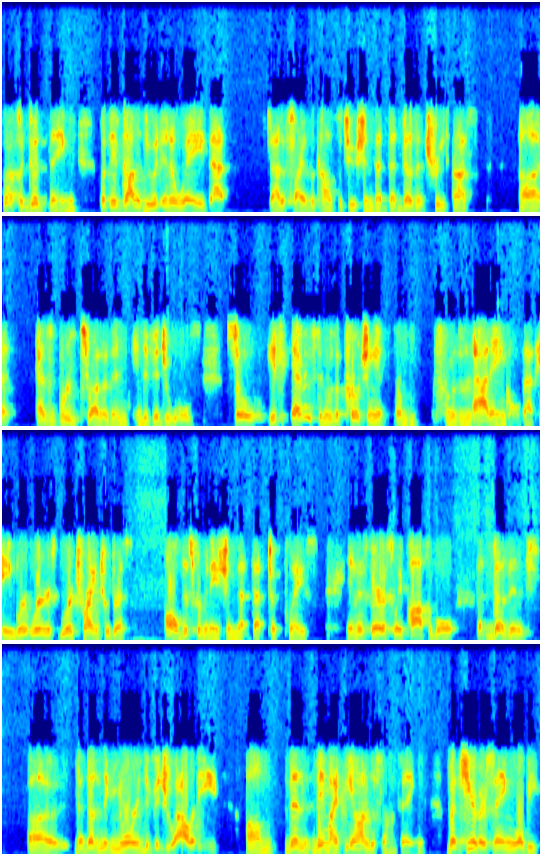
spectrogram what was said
that's a good thing. But they've got to do it in a way that satisfies the Constitution, that that doesn't treat us uh, as groups rather than individuals. So if Evanston was approaching it from from that angle, that hey, we're we're we're trying to address all discrimination that that took place in the fairest way possible, that doesn't uh, that doesn't ignore individuality, um, then they might be onto something. But here they're saying, well, be,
